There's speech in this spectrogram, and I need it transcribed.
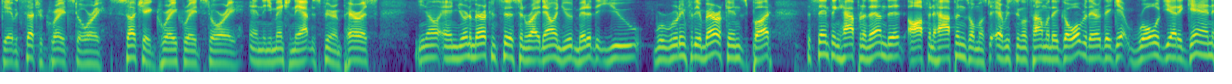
David, such a great story, such a great, great story. And then you mentioned the atmosphere in Paris. You know, and you're an American citizen right now, and you admitted that you were rooting for the Americans, but the same thing happened to them that often happens almost every single time when they go over there. They get rolled yet again.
